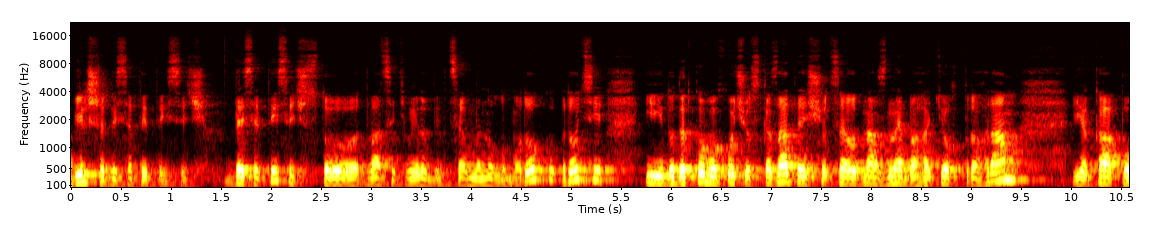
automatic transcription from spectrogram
більше 10 тисяч. 10 тисяч 120 виробів це в минулому року, році. І додатково хочу сказати, що це одна з небагатьох програм, яка по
